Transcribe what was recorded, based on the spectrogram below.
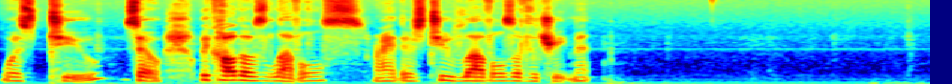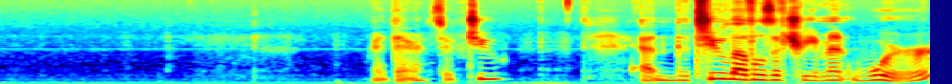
was two? So we call those levels, right? There's two levels of the treatment. Right there, so two. And the two levels of treatment were,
